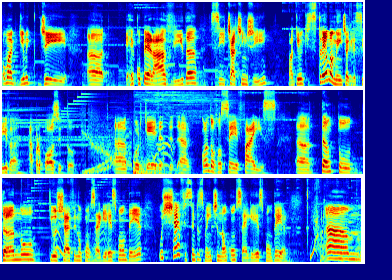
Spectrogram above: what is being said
uma gimmick de uh, recuperar a vida se te atingir. Uma gimmick extremamente agressiva, a propósito. Uh, porque uh, quando você faz uh, tanto dano que o chefe não consegue responder, o chefe simplesmente não consegue responder. Um,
